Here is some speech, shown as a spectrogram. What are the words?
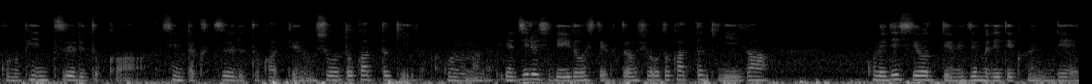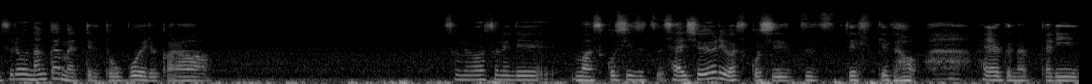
このペンツールとか選択ツールとかっていうのもショートカットキーがこのなんだ矢印で移動していくとショートカットキーがこれですよっていうの全部出てくるんでそれを何回もやってると覚えるからそれはそれでまあ少しずつ最初よりは少しずつですけど速くなったり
